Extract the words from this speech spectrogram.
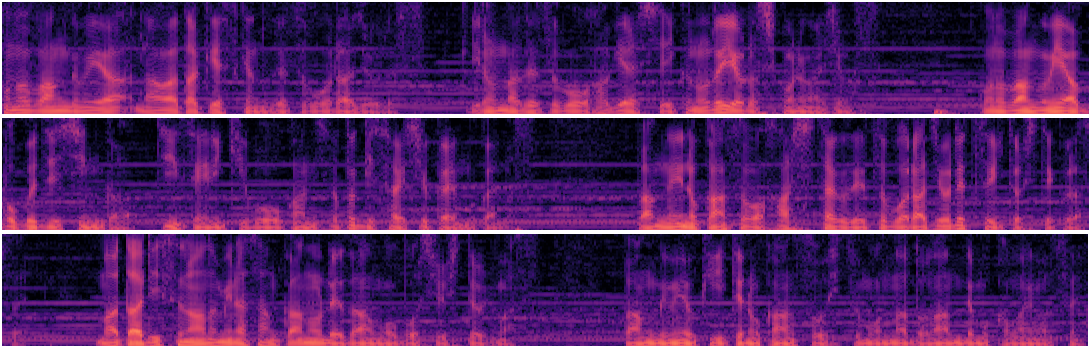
この番組は永田圭介の絶望ラジオです。いろんな絶望を吐き出していくのでよろしくお願いします。この番組は僕自身が人生に希望を感じた時最終回を迎えます。番組の感想は「ハッシュタグ絶望ラジオ」でツイートしてください。またリスナーの皆さんからのレターも募集しております。番組を聞いての感想質問など何でも構いません。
